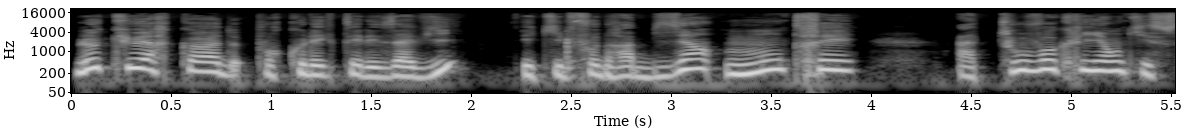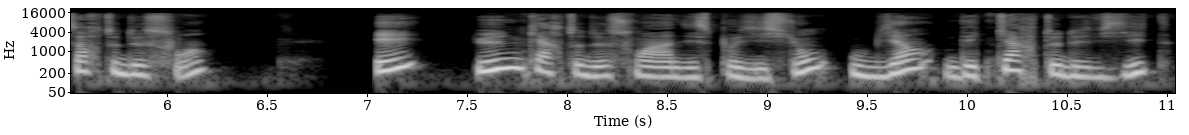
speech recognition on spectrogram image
le QR code pour collecter les avis et qu'il faudra bien montrer à tous vos clients qui sortent de soins, et une carte de soins à disposition ou bien des cartes de visite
